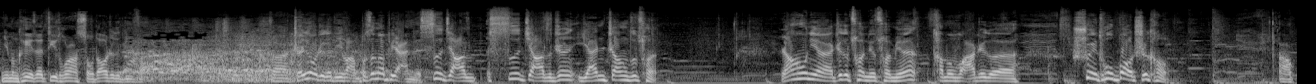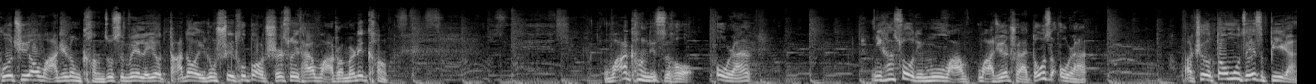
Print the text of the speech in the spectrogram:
你们可以在地图上搜到这个地方，啊，真有这个地方，不是我编的。四家四家子镇盐帐子村，然后呢，这个村的村民他们挖这个水土保持坑，啊，过去要挖这种坑，就是为了要达到一种水土保持，所以才挖专门的坑。挖坑的时候偶然，你看所有的墓挖挖掘出来都是偶然，啊，只有盗墓贼是必然。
